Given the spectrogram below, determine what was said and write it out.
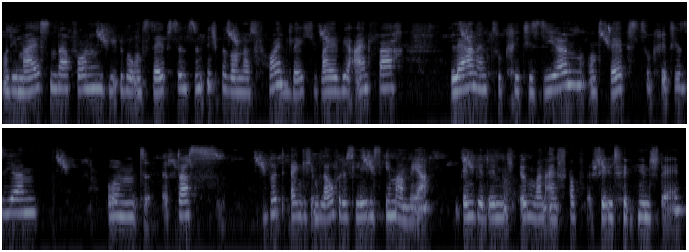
und die meisten davon, die über uns selbst sind, sind nicht besonders freundlich, weil wir einfach lernen zu kritisieren, uns selbst zu kritisieren. Und das wird eigentlich im Laufe des Lebens immer mehr, wenn wir dem nicht irgendwann ein Stoppschild hinstellen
